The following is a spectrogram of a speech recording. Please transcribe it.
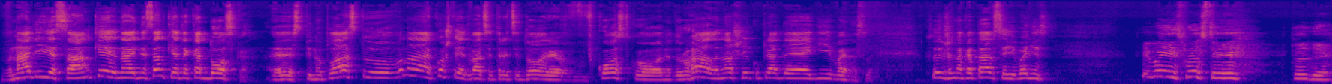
В Наді є санки, навіть не санки, а така доска е, з пінопласту. Вона коштує 20-30 доларів в костку, недорога, але нашої купляти як її винесли. Хтось вже накатався і виніс. І виніс просто її туди.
